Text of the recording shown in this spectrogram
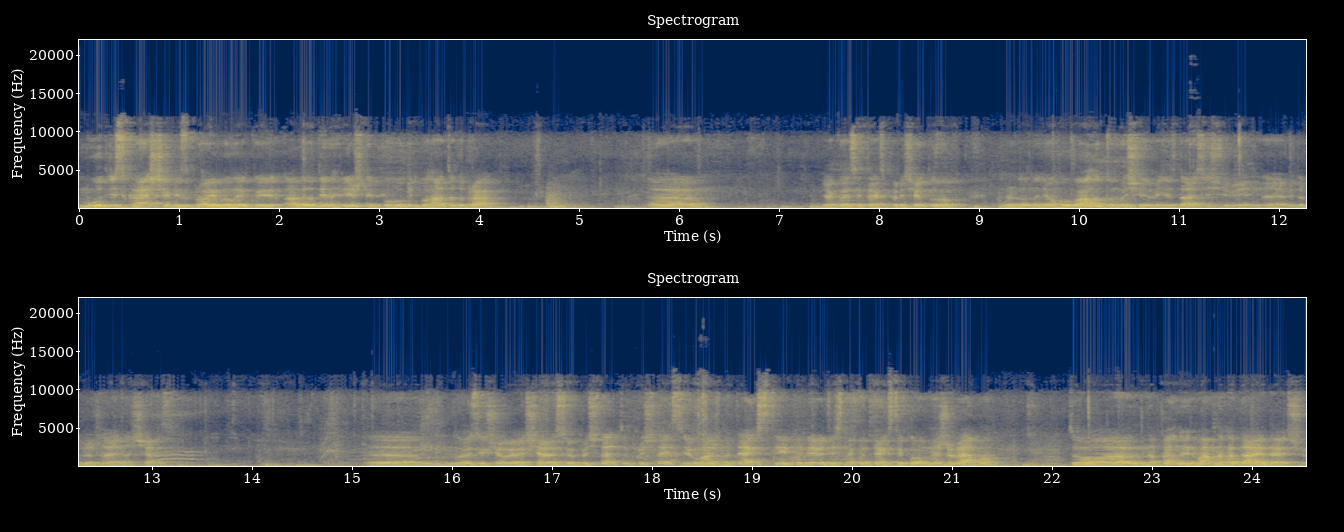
Мудрість краще від зброї великої, але один грішник погубить багато добра. Е, я коли цей текст перечитував, звернув на нього увагу, тому що мені здається, що він е, відображає наш час. Е, ну, якщо ви ще раз його прочитаєте, прочитайте цей уважно текст і подивитесь на контекст, в якому ми живемо, то напевно він вам нагадає дещо.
